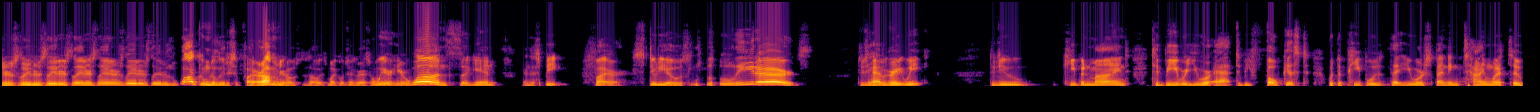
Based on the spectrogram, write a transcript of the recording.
Leaders, leaders, leaders, leaders, leaders, leaders, leaders. Welcome to Leadership Fire. I'm your host, as always, Michael Jengrass, and we are here once again in the Speak Fire Studios. Leaders, did you have a great week? Did you keep in mind to be where you were at, to be focused with the people that you were spending time with, to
